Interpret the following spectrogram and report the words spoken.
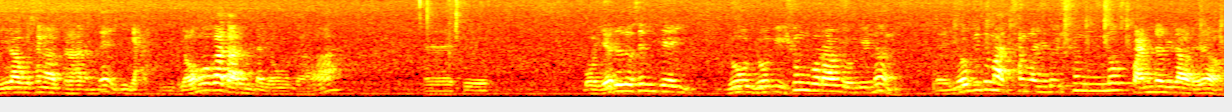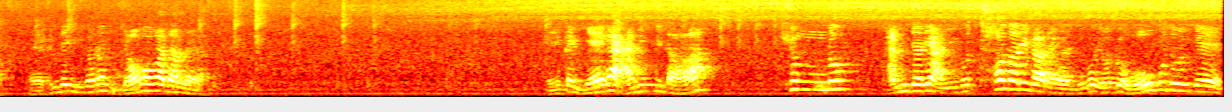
이라고 생각을 하는데 이 영어가 다릅니다. 영어가. 예, 그, 뭐 예를 들어서 이제 요 여기 흉골하고 여기는 예, 여기도 마찬가지로 흉록 관절이라고 해요. 예, 근데 이거는 영어가 달라요. 그러니까 얘가 아닙니다. 흉록 관절이 아니고 터널이라 그래가지고 여기 오구 돌게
